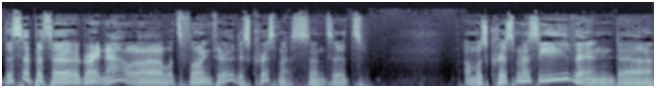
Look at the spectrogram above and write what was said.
this episode right now, uh, what's flowing through it is Christmas, since it's almost Christmas Eve, and uh,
